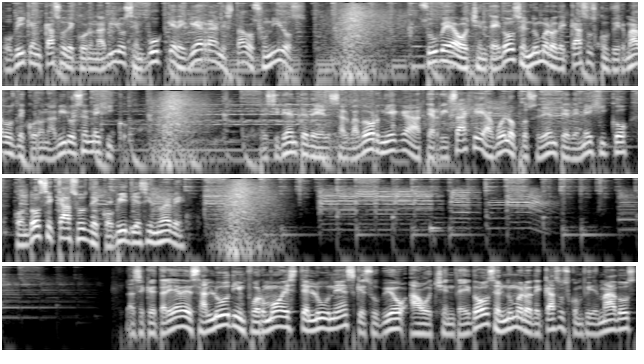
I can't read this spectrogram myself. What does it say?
Ubican caso de coronavirus en buque de guerra en Estados Unidos. Sube a 82 el número de casos confirmados de coronavirus en México. Presidente de El Salvador niega aterrizaje a vuelo procedente de México con 12 casos de COVID-19. La Secretaría de Salud informó este lunes que subió a 82 el número de casos confirmados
